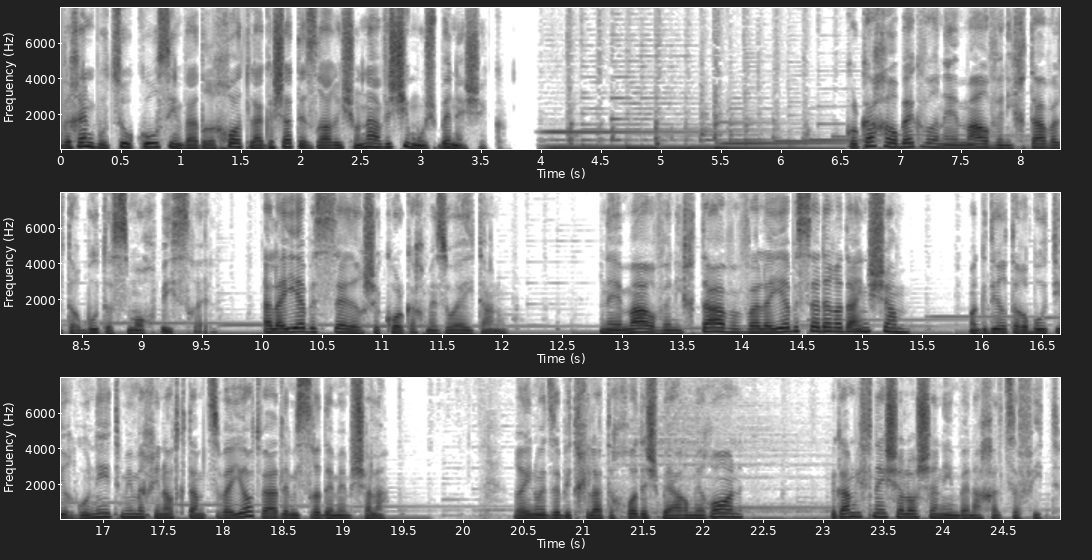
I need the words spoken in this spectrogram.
וכן בוצעו קורסים והדרכות להגשת עזרה ראשונה ושימוש בנשק. כל כך הרבה כבר נאמר ונכתב על תרבות הסמוך בישראל. על ה"יהיה בסדר" שכל כך מזוהה איתנו. נאמר ונכתב, אבל ה"יהיה בסדר" עדיין שם. מגדיר תרבות ארגונית ממכינות קדם צבאיות ועד למשרדי ממשלה. ראינו את זה בתחילת החודש בהר מירון, וגם לפני שלוש שנים בנחל צפית.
